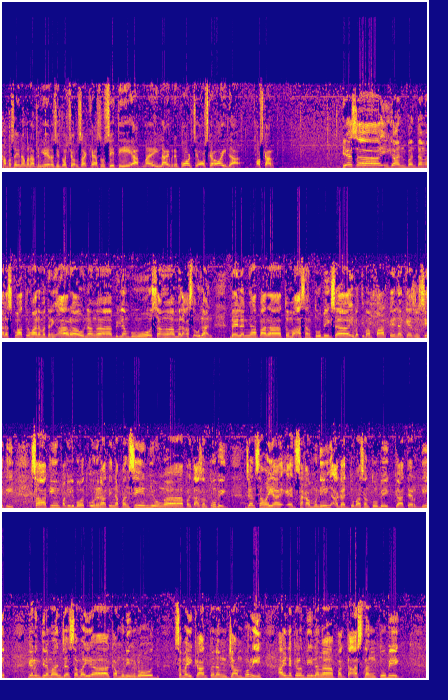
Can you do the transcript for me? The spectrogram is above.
Kamustahin naman natin ngayon ang sitwasyon sa Quezon City at may live report si Oscar Oida. Oscar? Yes, ah, Igan, bandang alas 4 nga na madaling araw nang ah, biglang bumuhos ang ah, malakas na ulan. Dahilan nga para tumaas ang tubig sa iba't ibang parte ng Quezon City. Sa ating paglibot, una natin napansin yung ah, pagtaas ng tubig. Diyan sa may ah, EDSA Kamuning, agad tumaas ang tubig, gutter deep. Ganon din naman dyan sa may ah, Kamuning Road, sa may kanto ng Jamboree, ay nagkaroon din ng ah, pagtaas ng tubig.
